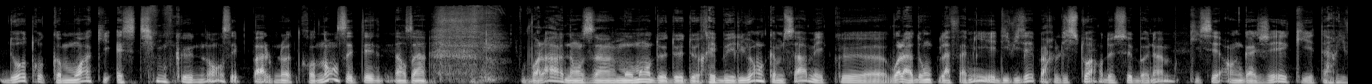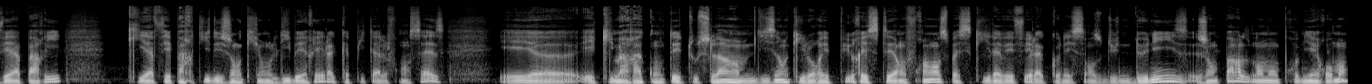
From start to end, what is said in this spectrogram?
d'autres comme moi qui estiment que non, c'est pas notre nom. C'était dans un, voilà, dans un moment de, de, de rébellion comme ça, mais que euh, voilà, donc la famille est divisée par l'histoire de ce bonhomme qui s'est engagé, qui est arrivé à Paris qui a fait partie des gens qui ont libéré la capitale française et, euh, et qui m'a raconté tout cela en me disant qu'il aurait pu rester en France parce qu'il avait fait la connaissance d'une Denise. J'en parle dans mon premier roman.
